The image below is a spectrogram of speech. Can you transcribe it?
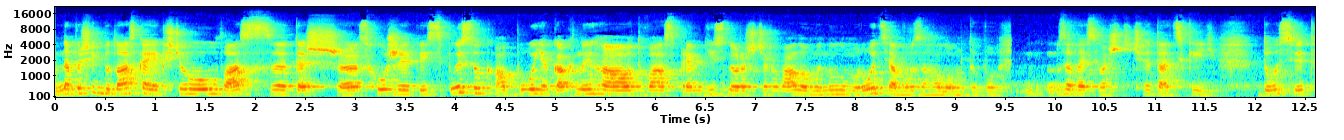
напишіть, будь ласка, якщо у вас е, теж е, схожий якийсь список, або яка книга от вас прям дійсно розчарувала в минулому році, або загалом, типу, за весь ваш читацький досвід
